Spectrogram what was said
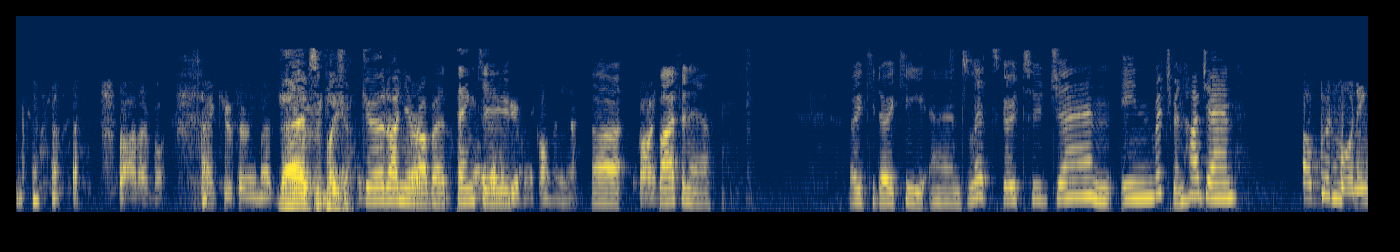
Righto, boy. Thank you very much. That's a pleasure. Good on you, Robert. Thank I'll you. get back on there. All right. Bye. Bye for now. Okie dokie. And let's go to Jan in Richmond. Hi, Jan. Oh, good morning.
